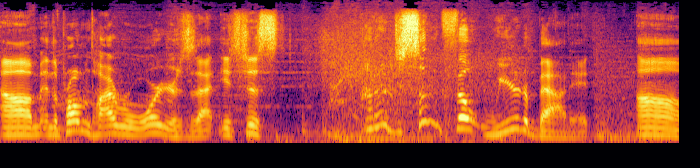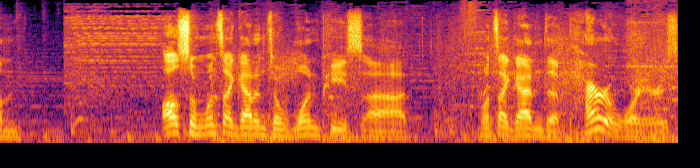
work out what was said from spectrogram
Um, and the problem with Hyrule Warriors is that it's just, I don't know, just something felt weird about it. Um, also, once I got into One Piece, uh, once I got into Pirate Warriors,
